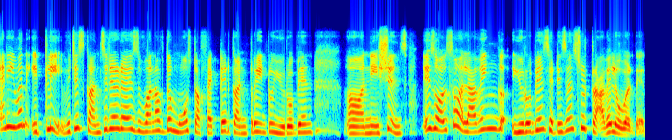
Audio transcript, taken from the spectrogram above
and even Italy, which is considered as one of the most affected country into European uh, nations, is also allowing European citizens to travel over there.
